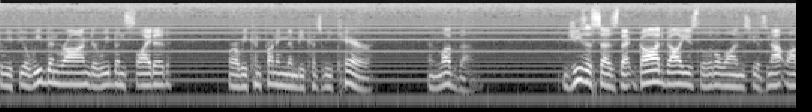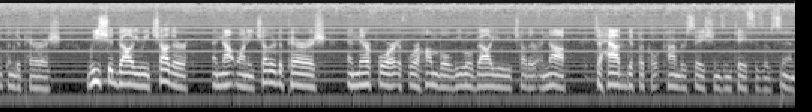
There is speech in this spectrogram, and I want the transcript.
or we feel we've been wronged, or we've been slighted? Or are we confronting them because we care and love them? Jesus says that God values the little ones. He does not want them to perish. We should value each other and not want each other to perish. And therefore, if we're humble, we will value each other enough to have difficult conversations in cases of sin.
